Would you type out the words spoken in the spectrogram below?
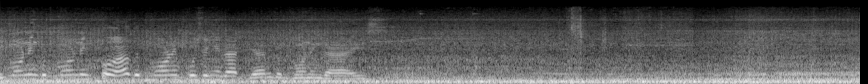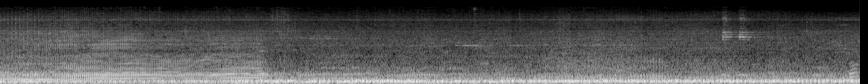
Good morning, good morning po ha. Good morning po sa inyo lahat dyan. Good morning guys. Oh,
